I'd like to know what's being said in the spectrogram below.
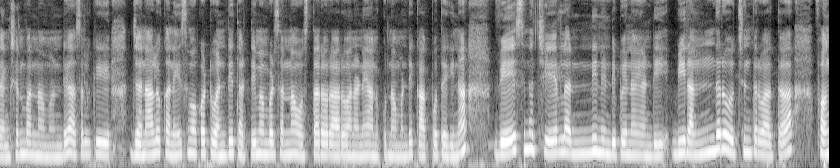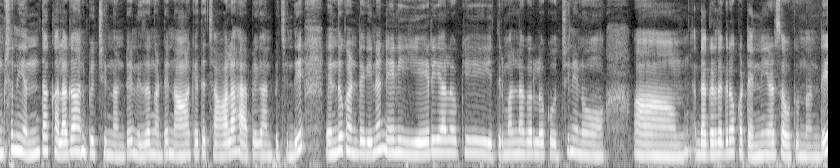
టెన్షన్ పడినామండి. అసలుకి జనాలు కనీసం ఒక ట్వంటీ థర్టీ మెంబర్స్ అన్నా వస్తారో రారో అని అనుకున్నామండి. కాకపోతే గిన వేసిన చీరలు అన్నీ నిండిపోయినాయండి. వీరందరూ వచ్చిన తర్వాత ఫంక్షన్ ఎంత కలగా అనిపించిందంటే నిజంగా అంటే నాకైతే చాలా హ్యాపీగా అనిపించింది. ఎందుకంటే గిన నేను ఈ ఏరియాలోకి తిరుమల నగర్లోకి వచ్చి నేను దగ్గర దగ్గర ఒక టెన్ ఇయర్స్ అవుతుందండి.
